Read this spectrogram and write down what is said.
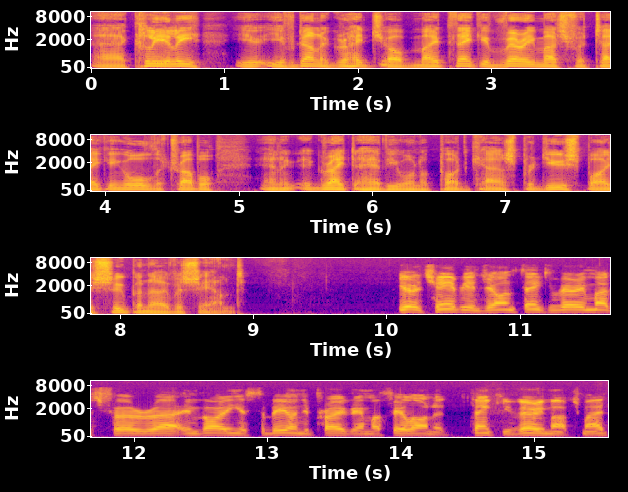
uh, clearly. You, have done a great job, mate. Thank you very much for taking all the trouble, and uh, great to have you on a podcast produced by Supernova Sound. You're a champion, John. Thank you very much for uh, inviting us to be on your program. I feel honoured. Thank you very much, mate.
